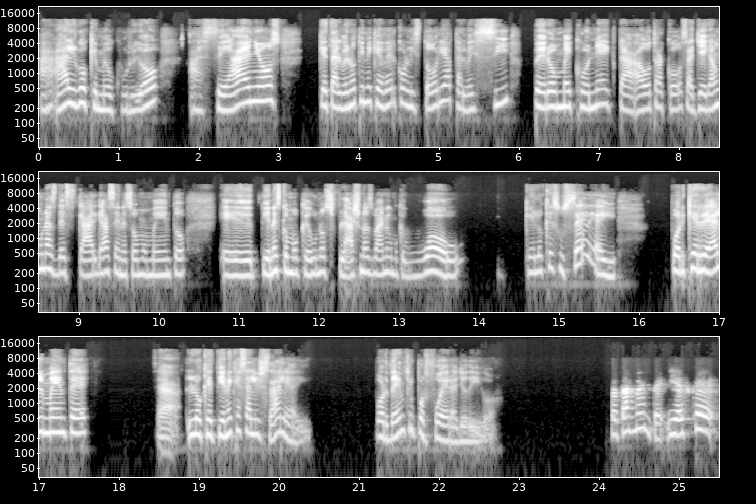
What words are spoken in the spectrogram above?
a algo que me ocurrió hace años, que tal vez no tiene que ver con la historia, tal vez sí, pero me conecta a otra cosa. Llegan unas descargas en ese momento, eh, tienes como que unos flash, unos van como que, wow, ¿qué es lo que sucede ahí? Porque realmente, o sea, lo que tiene que salir sale ahí, por dentro y por fuera, yo digo. Totalmente. Y es que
